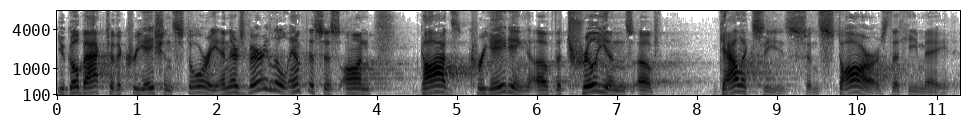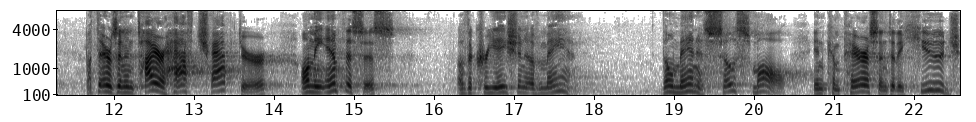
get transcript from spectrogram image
you go back to the creation story, and there's very little emphasis on God's creating of the trillions of galaxies and stars that He made. But there's an entire half chapter on the emphasis of the creation of man. Though man is so small in comparison to the huge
